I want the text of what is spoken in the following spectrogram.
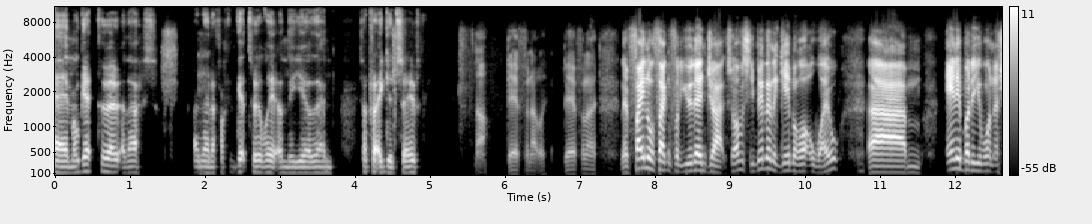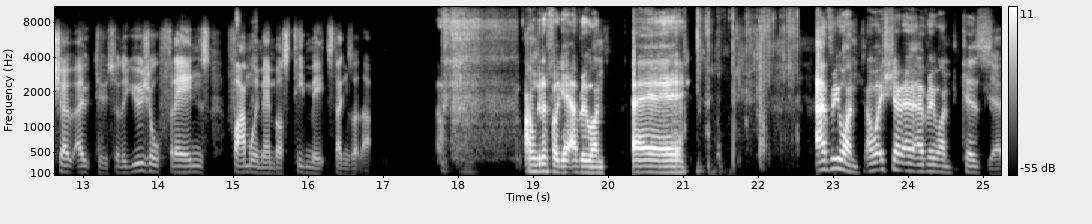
um, I'll get two out of this, and then if I can get two later in the year, then it's a pretty good save. No, definitely, definitely. The final thing for you then, Jack. So obviously been in the game a little while. Um, anybody you want to shout out to? So the usual friends, family members, teammates, things like that. I'm gonna forget everyone. Uh, everyone. I want to shout out everyone because Yeah.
